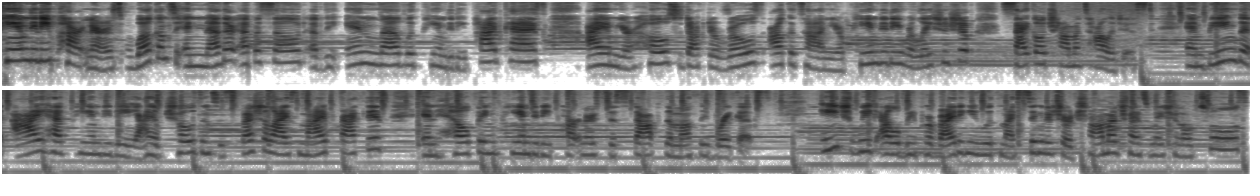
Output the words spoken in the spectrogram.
PMDD partners, welcome to another episode of the In Love with PMDD podcast. I am your host, Dr. Rose Alcaton, your PMDD relationship psychotraumatologist. And being that I have PMDD, I have chosen to specialize my practice in helping PMDD partners to stop the monthly breakups. Each week, I will be providing you with my signature trauma transformational tools.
